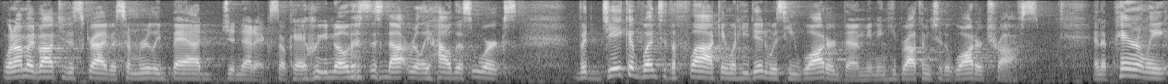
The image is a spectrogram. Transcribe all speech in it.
What I'm about to describe is some really bad genetics, okay? We know this is not really how this works. But Jacob went to the flock, and what he did was he watered them, meaning he brought them to the water troughs. And apparently,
